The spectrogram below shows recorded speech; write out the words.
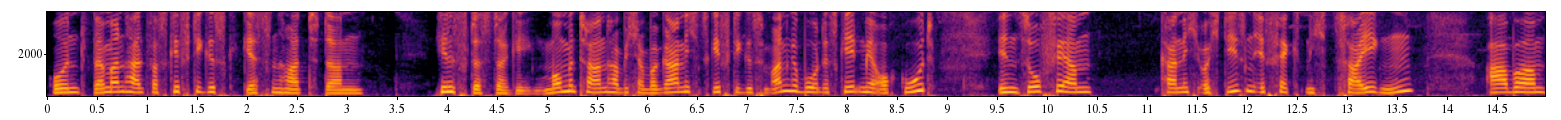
Und wenn man halt was Giftiges gegessen hat, dann hilft das dagegen. Momentan habe ich aber gar nichts Giftiges im Angebot. Es geht mir auch gut. Insofern kann ich euch diesen Effekt nicht zeigen, aber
